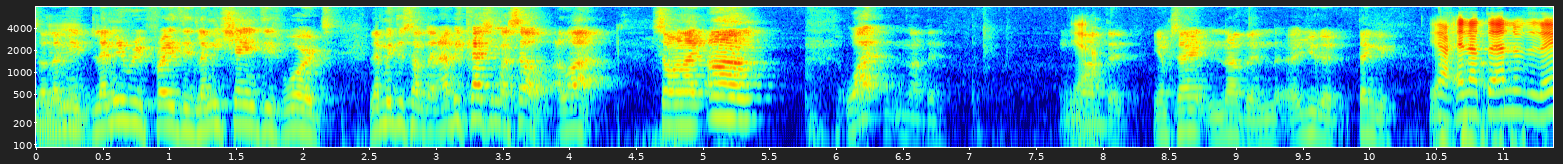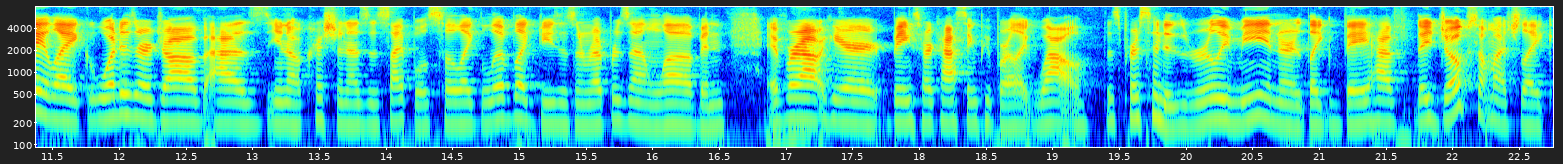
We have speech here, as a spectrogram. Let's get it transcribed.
So let me Mm-hmm. let me rephrase this. Let me change these words. Let me do something. I be catching myself a lot. So I'm like, um, what? Nothing. Yeah. Nothing. You know what I'm saying? Nothing. Uh, you good? Thank you. Yeah, and at the end of the day, like, what is our job as you know Christian, as disciples? To like live like Jesus and represent love. And if we're out here being sarcastic, people are like, "Wow, this person is really mean," or like they have they joke so much. Like,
